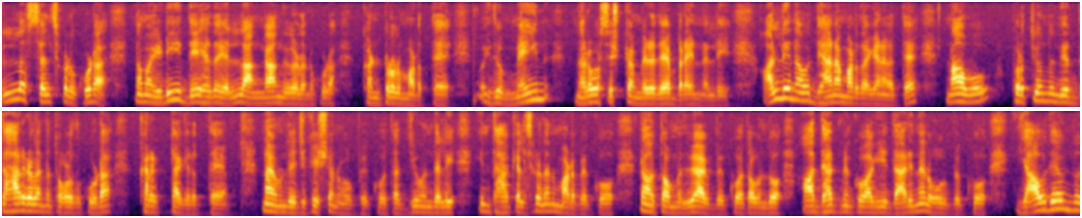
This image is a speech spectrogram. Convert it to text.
ಎಲ್ಲ ಸೆಲ್ಸ್ಗಳು ಕೂಡ ನಮ್ಮ ಇಡೀ ದೇಹದ ಎಲ್ಲ ಅಂಗಾಂಗಗಳನ್ನು ಕೂಡ ಕಂಟ್ರೋಲ್ ಮಾಡುತ್ತೆ. ಇದು ಮೇಯ್ನ್ ನರ್ವಸ್ ಸಿಸ್ಟಮ್ ಇರೋದೇ ಬ್ರೈನ್ನಲ್ಲಿ. ಅಲ್ಲಿ ನಾವು ಧ್ಯಾನ ಮಾಡಿದಾಗ ಏನಾಗುತ್ತೆ? ನಾವು ಪ್ರತಿಯೊಂದು ನಿರ್ಧಾರಗಳನ್ನು ತೊಗೊಳೋದು ಕೂಡ ಕರೆಕ್ಟಾಗಿರುತ್ತೆ ನಾವು ಒಂದು ಎಜುಕೇಷನ್ ಹೋಗಬೇಕು, ಅಥವಾ ಜೀವನದಲ್ಲಿ ಇಂತಹ ಕೆಲಸಗಳನ್ನು ಮಾಡಬೇಕು, ನಾವು ತಮ್ಮ ಮದುವೆ ಆಗಬೇಕು, ಅಥವಾ ಒಂದು ಆಧ್ಯಾತ್ಮಿಕವಾಗಿ ಈ ದಾರಿನಲ್ಲಿ ಹೋಗಬೇಕು. ಯಾವುದೇ ಒಂದು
